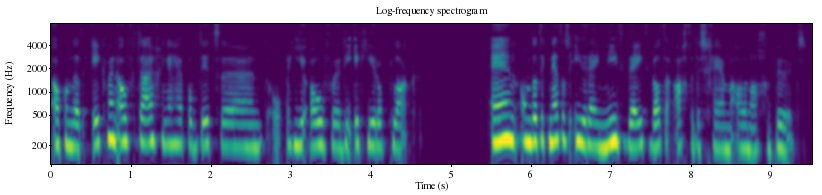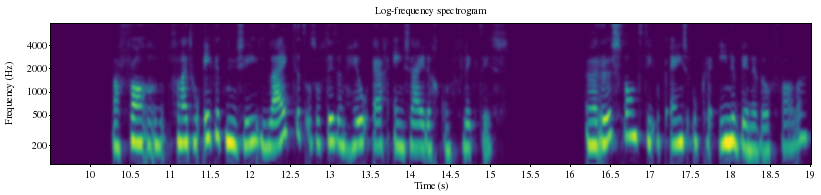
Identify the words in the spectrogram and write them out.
ook omdat ik mijn overtuigingen heb op dit, uh, hierover, die ik hierop plak. En omdat ik net als iedereen niet weet wat er achter de schermen allemaal gebeurt. Maar van, vanuit hoe ik het nu zie, lijkt het alsof dit een heel erg eenzijdig conflict is. Een Rusland die opeens Oekraïne binnen wil vallen,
